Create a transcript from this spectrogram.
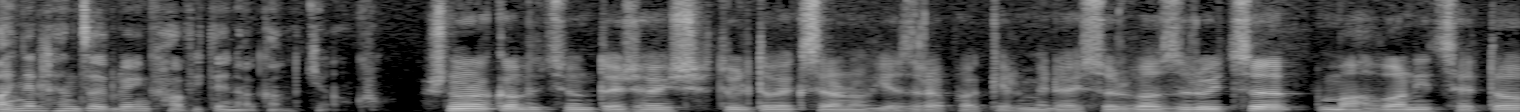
այն էլ հնձելու ենք հավիտենական կյանքում։ Շնորհակալություն Տեր հայր, թույլ տվեք սրանով եզրափակել մեր այսօրվա զրույցը մահվանից հետո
